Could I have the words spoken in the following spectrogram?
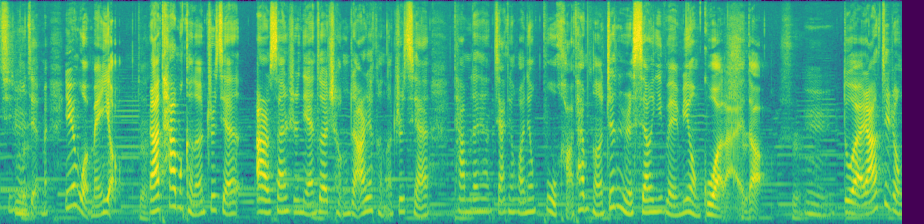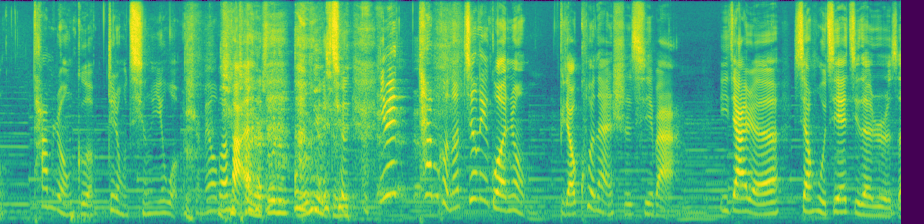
亲兄姐妹，因为我没有对。然后他们可能之前二三十年都在成长，而且可能之前他们的家庭环境不好，他们可能真的是相依为命过来的。是，嗯，对，然后这种他们这种革这种情谊，我们是没有 办法说成革命 情谊。他们可能经历过那种比较困难时期吧，一家人相互接济的日子，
